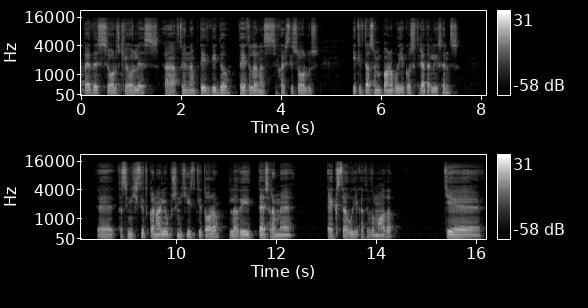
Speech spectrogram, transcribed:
παιδες σε όλους και όλες. Αυτό είναι ένα update βίντεο. Θα ήθελα να σας ευχαριστήσω όλους γιατί φτάσαμε πάνω από 230 listens. Ε, θα συνεχιστεί το κανάλι όπως συνεχίζεται τώρα, δηλαδή 4 με 6 τραγούδια κάθε εβδομάδα και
